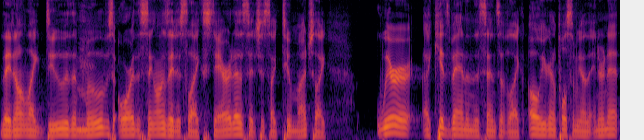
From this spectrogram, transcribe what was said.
They don't like do the moves or the sing-alongs. They just like stare at us. It's just like too much. Like we're a kids band in the sense of like, oh, you're gonna pull something on the internet.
